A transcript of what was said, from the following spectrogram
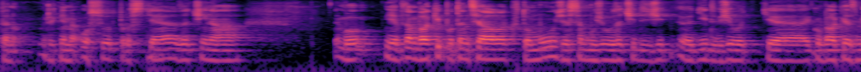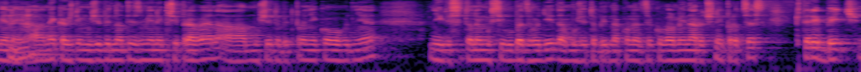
ten, řekněme, osud prostě začíná nebo je tam velký potenciál k tomu, že se můžou začít žít, dít v životě jako velké změny mm-hmm. a ne každý může být na ty změny připraven a může to být pro někoho hodně nikdy se to nemusí vůbec hodit a může to být nakonec jako velmi náročný proces, který byť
